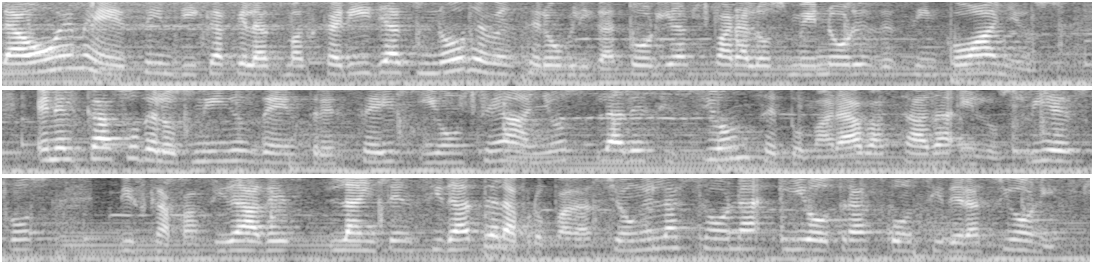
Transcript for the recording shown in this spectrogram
La OMS indica que las mascarillas no deben ser obligatorias para los menores de 5 años. En el caso de los niños de entre 6 y 11 años, la decisión se tomará basada en los riesgos, discapacidades, la intensidad de la propagación en la zona y otras consideraciones.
